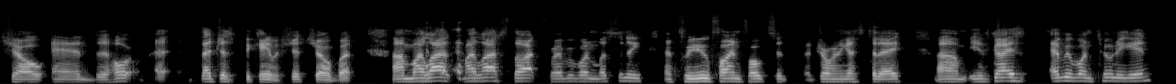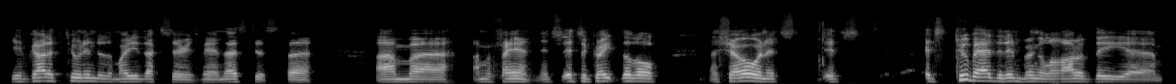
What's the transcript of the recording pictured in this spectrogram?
show, and the whole uh, that just became a shit show. But um, my last my last thought for everyone listening and for you fine folks that are joining us today, um, you guys, everyone tuning in, you've got to tune into the Mighty Ducks series, man. That's just uh, I'm uh, I'm a fan. It's it's a great little uh, show, and it's it's it's too bad they didn't bring a lot of the um,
